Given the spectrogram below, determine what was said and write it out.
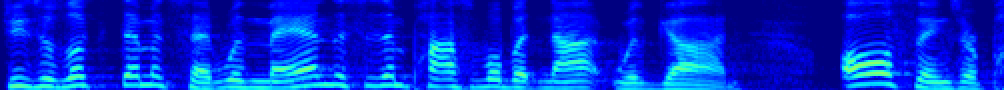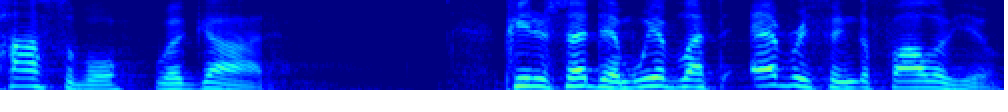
Jesus looked at them and said, With man this is impossible, but not with God. All things are possible with God. Peter said to him, We have left everything to follow you.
